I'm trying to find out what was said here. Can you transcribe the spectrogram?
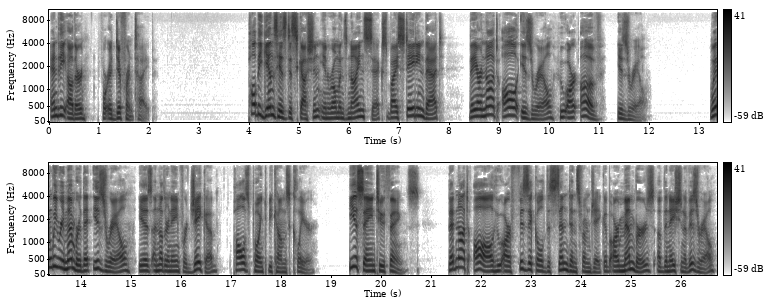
and the other for a different type. Paul begins his discussion in Romans 9 6 by stating that they are not all Israel who are of Israel. When we remember that Israel is another name for Jacob, Paul's point becomes clear. He is saying two things that not all who are physical descendants from Jacob are members of the nation of Israel,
